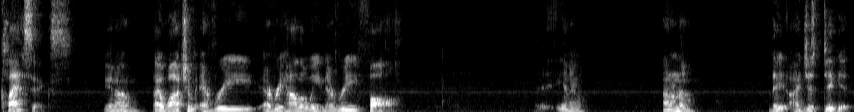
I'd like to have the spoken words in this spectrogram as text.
classics. You know, I watch them every every Halloween, every fall. You know, I don't know. They, I just dig it.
